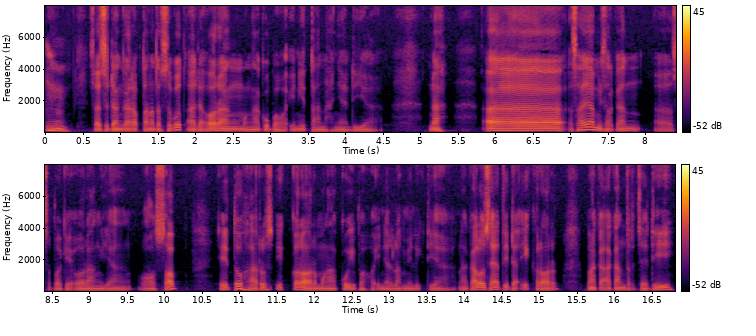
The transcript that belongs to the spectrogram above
saya sedang garap tanah tersebut ada orang mengaku bahwa ini tanahnya dia. Nah uh, saya misalkan uh, sebagai orang yang kosop itu harus ikrar mengakui bahwa ini adalah milik dia. Nah, kalau saya tidak ikrar, maka akan terjadi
